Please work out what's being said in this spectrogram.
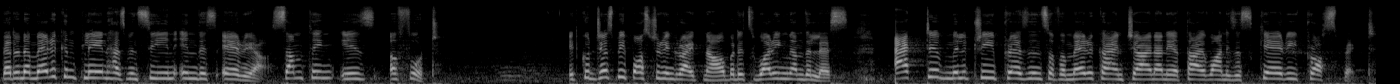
that an American plane has been seen in this area. Something is afoot. It could just be posturing right now, but it's worrying nonetheless. Active military presence of America and China near Taiwan is a scary prospect.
